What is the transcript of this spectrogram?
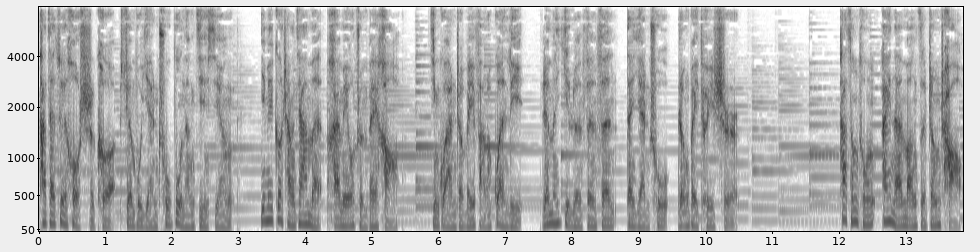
他在最后时刻宣布演出不能进行，因为歌唱家们还没有准备好。尽管这违反了惯例。人们议论纷纷，但演出仍被推迟。他曾同埃南王子争吵，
